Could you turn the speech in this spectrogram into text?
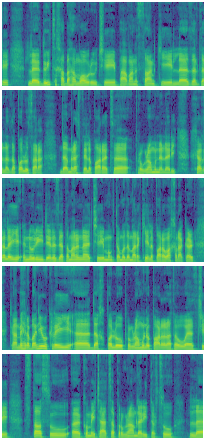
چې له دوی څخه به هم وورو چې په افغانستان کې له زلزلې ځپلو سره د مرستې لپاره څه پروګرامونه لري خغلی نوري ډیره زیاته مننه چې مونږ ته مو د مرکې لپاره وخت راکړ که مهرباني وکړئ د خپل پروګرامونو په اړه راته ووایاست چې ستاسو کمیټه څه پروګرام لري تر څو له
